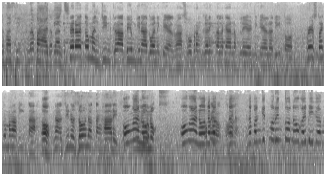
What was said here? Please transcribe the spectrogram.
nabad trip. Pero ito man, Jin, grabe yung ginagawa ni Kelra. Sobrang galing talaga na player ni Kelra dito. First time ko makakita Oh. na zinozone out ng Harit. Oo nga, yung no? Lunox. Oo nga, no? Pero Nabang- okay na- na. nabanggit mo rin to, no? Kaibigang,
